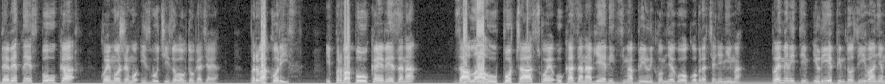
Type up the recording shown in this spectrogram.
19 pouka koje možemo izvući iz ovog događaja. Prva korist i prva pouka je vezana za Allahu počast koja je ukazana vjernicima prilikom njegovog obraćanja njima. Plemenitim i lijepim dozivanjem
